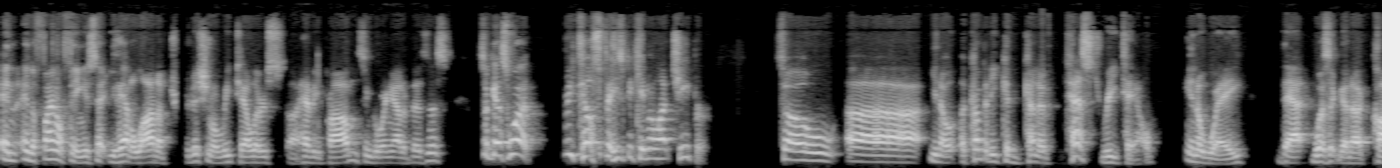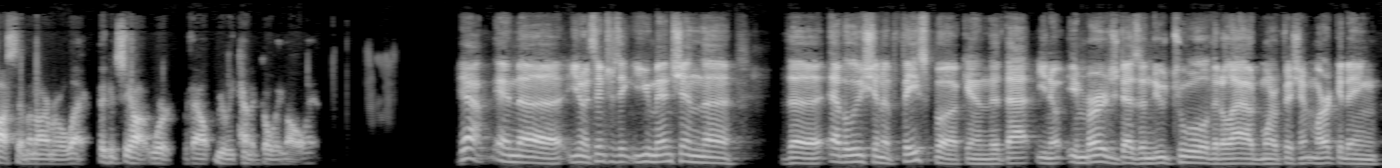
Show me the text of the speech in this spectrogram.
and, and the final thing is that you had a lot of traditional retailers uh, having problems and going out of business. So guess what? Retail space became a lot cheaper. So, uh, you know, a company could kind of test retail in a way that wasn't going to cost them an arm or a leg. They could see how it worked without really kind of going all in. Yeah, and uh, you know it's interesting. You mentioned the the evolution of Facebook and that that you know emerged as a new tool that allowed more efficient marketing.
